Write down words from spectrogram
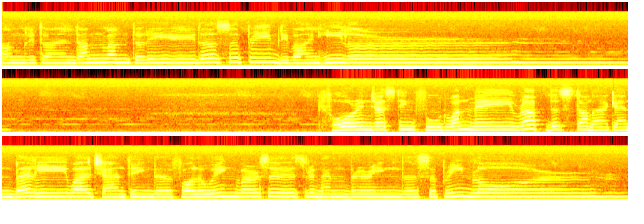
Amrita and Dhanvantari, the supreme divine healer. Before ingesting food, one may rub the stomach and belly while chanting the following verses, remembering the Supreme Lord.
